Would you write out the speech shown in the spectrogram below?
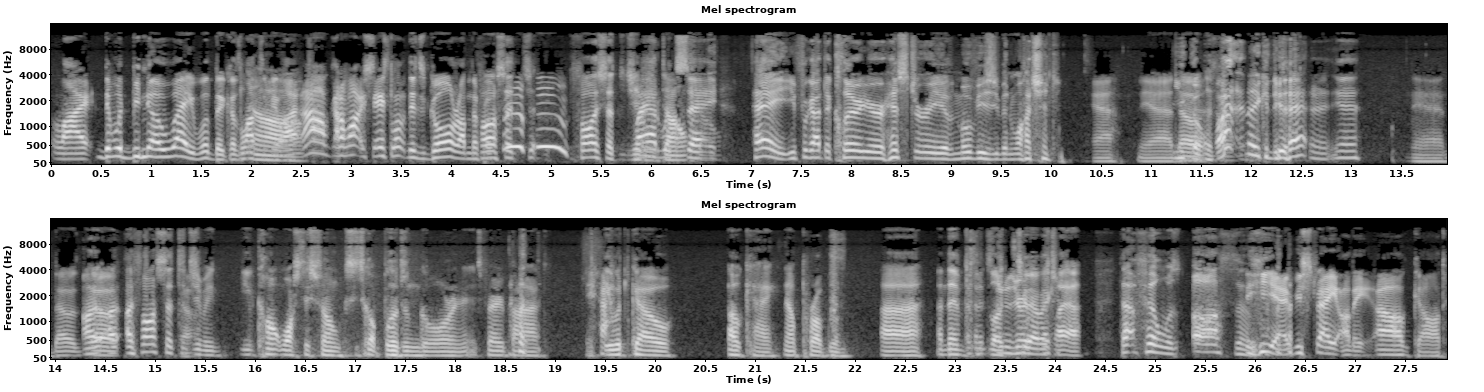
like there would be no way, would there? Because lads would be like, oh, I'm gonna watch this. Look, there's gore on the If I front. said to, if I said to Jimmy, Dad would don't, say, "Hey, you forgot to clear your history of movies you've been watching." yeah, yeah, You those, go, "What? I know you can do that." Uh, yeah. Yeah, those. I, those- I, if I said to No. Jimmy, you can't watch this film because it's got blood and gore in it, it's very bad, yeah. he would go, okay, no problem. Uh, and then, then as like two hours actually- later, That film was awesome. yeah, be straight on it. Oh god.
